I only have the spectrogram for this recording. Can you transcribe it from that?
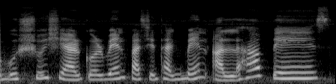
অবশ্যই শেয়ার করবেন। পাশে থাকবেন। আল্লাহ হাফেজ।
